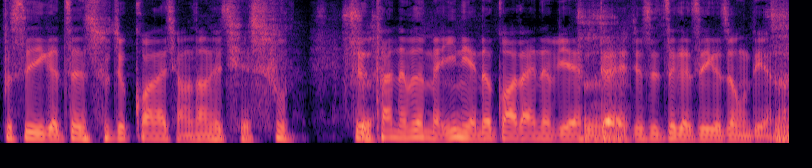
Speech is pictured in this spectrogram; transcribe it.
不是一个证书就挂在墙上就结束。是它能不能每一年都挂在那边？对，就是这个是一个重点了。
